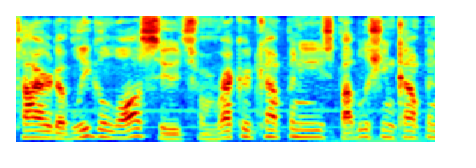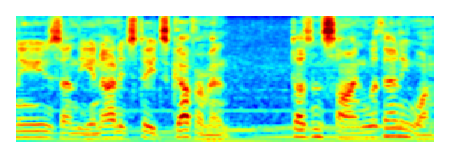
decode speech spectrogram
tired of legal lawsuits from record companies, publishing companies, and the United States government, doesn't sign with anyone.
